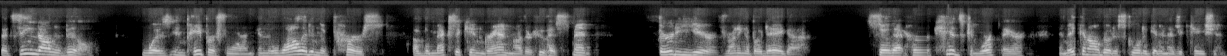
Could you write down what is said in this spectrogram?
that same dollar bill was in paper form in the wallet and the purse of the Mexican grandmother who has spent 30 years running a bodega so that her kids can work there and they can all go to school to get an education,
